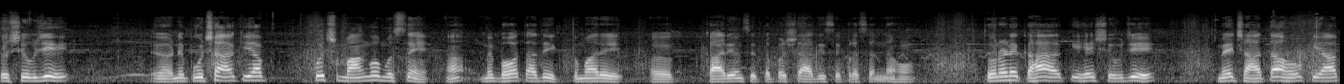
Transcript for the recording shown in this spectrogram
तो शिव जी ने पूछा कि आप कुछ मांगो मुझसे हाँ मैं बहुत अधिक तुम्हारे कार्यों से, तपस्या आदि से प्रसन्न हूँ। तो उन्होंने कहा कि हे शिव जी मैं चाहता हूँ कि आप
